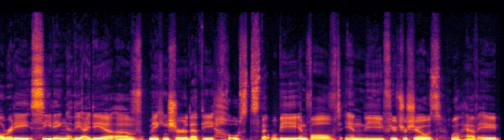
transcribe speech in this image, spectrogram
already seeding the idea of making sure that the hosts that will be involved in the future shows will have a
